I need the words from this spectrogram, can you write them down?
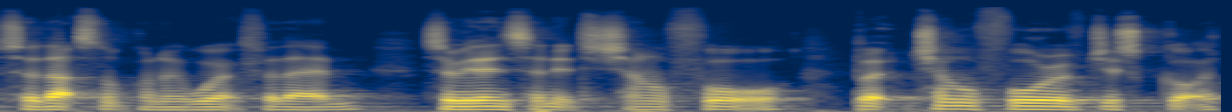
So that's not going to work for them. So we then send it to Channel 4. But Channel 4 have just got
